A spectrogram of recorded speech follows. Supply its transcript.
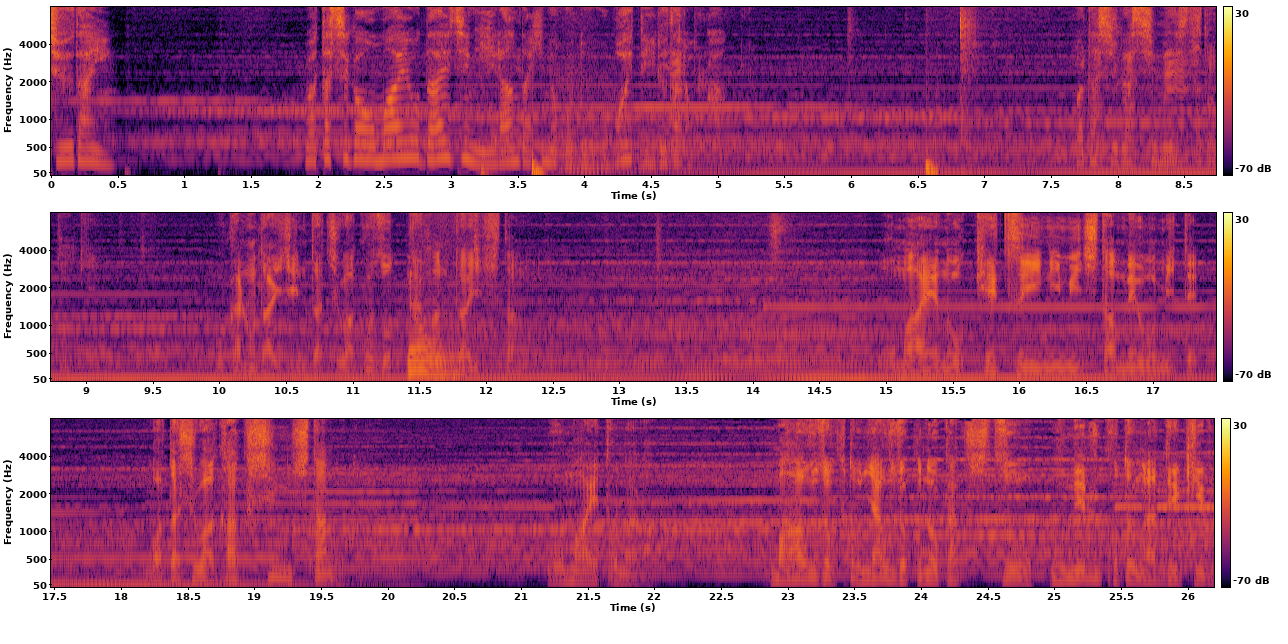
中大院。私がお前を大臣に選んだ日のことを覚えているだろうか。私が指名した時他の大臣たちはこぞって反対したがお前の決意に満ちた目を見て私は確信したのだ。お前とならマウ族とニャウ族の確執を埋めることができると。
